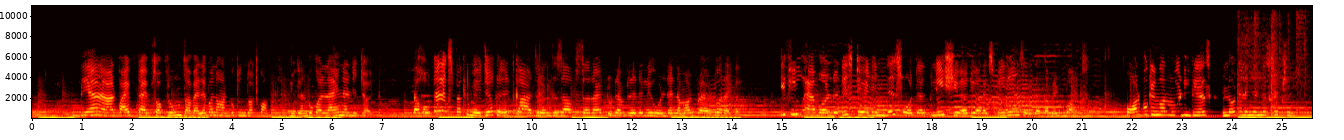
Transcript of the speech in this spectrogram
There are 5 types of rooms available on booking.com. You can book online and enjoy it. The hotel expects major credit cards and reserves the right to temporarily hold an amount prior to arrival. If you have already stayed in this hotel, please share your experience in the comment box. For booking or more details, below the link in description.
